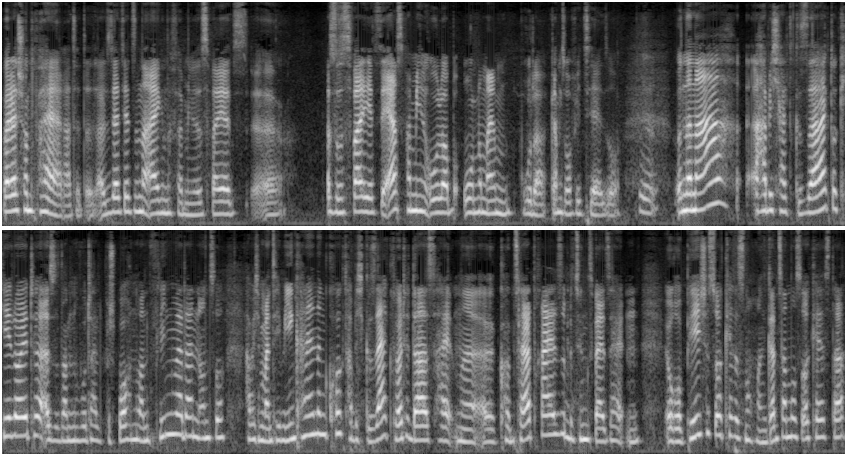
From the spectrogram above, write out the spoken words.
weil er schon verheiratet ist. Also er hat jetzt eine eigene Familie. Das war jetzt, äh, also das war jetzt der erste Familienurlaub ohne meinen Bruder, ganz offiziell so. Ja. Und danach habe ich halt gesagt, okay Leute, also dann wurde halt besprochen, wann fliegen wir dann und so. Habe ich in meinen Terminkalender geguckt, habe ich gesagt, Leute, da ist halt eine äh, Konzertreise, beziehungsweise halt ein europäisches Orchester, das ist nochmal ein ganz anderes Orchester,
